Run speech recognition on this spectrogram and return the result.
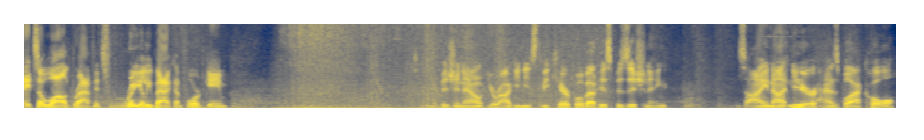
It's a wild graph. It's really back and forth game. Vision out. Yuragi needs to be careful about his positioning. Zai not near, has Black Hole.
